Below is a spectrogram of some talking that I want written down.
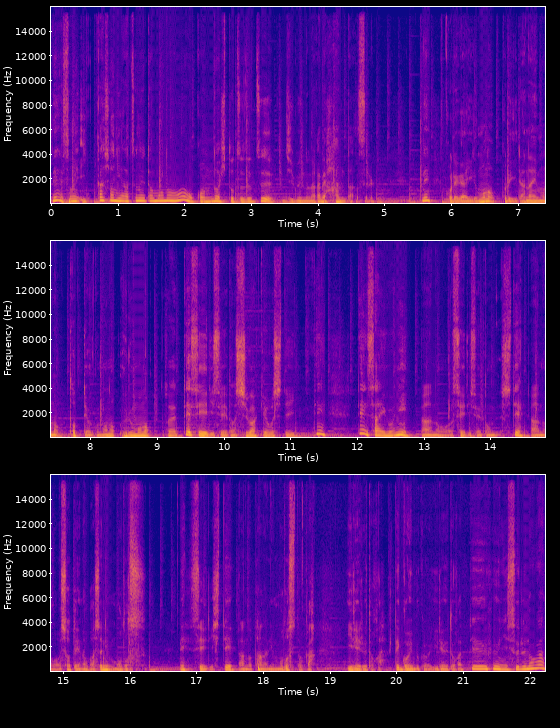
でその1箇所に集めたものを今度1つずつ自分の中で判断する。でこれがいるものこれいらないもの取っておくもの売るものそうやって整理整頓仕分けをしていってで最後にあの整理整頓してあの所定の場所に戻す、ね、整理してあの棚に戻すとか入れるとかでゴミ袋入れるとかっていう風にするのが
